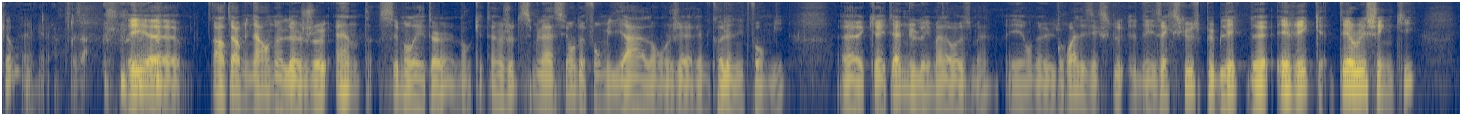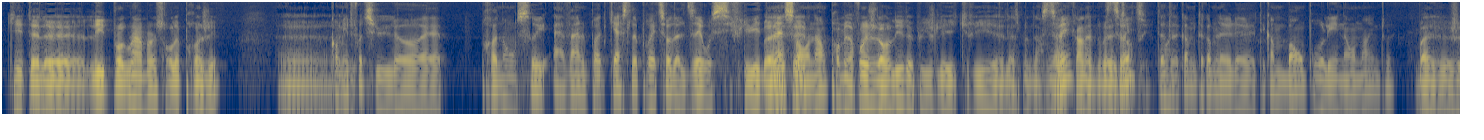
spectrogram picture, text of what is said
Cool. Fait que, C'est ça. Et euh, en terminant, on a le jeu Ant Simulator, donc qui était un jeu de simulation de fourmilières. On gérait une colonie de fourmis, euh, qui a été annulé malheureusement. Et on a eu droit à des, exclu- des excuses publiques de Eric Tereshinki, qui était le lead programmer sur le projet. Euh, Combien de fois tu l'as euh, prononcer avant le podcast là, pour être sûr de le dire aussi fluidement Ben, c'est son la nom? première fois que je le relis depuis que je l'ai écrit euh, la semaine dernière, quand la nouvelle est sortie. Ouais. T'as comme, t'as comme le- le- t'es comme bon pour les noms de même, toi? Ben, je, je-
